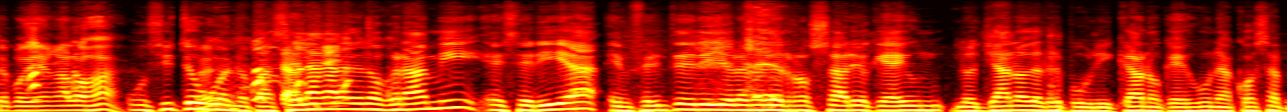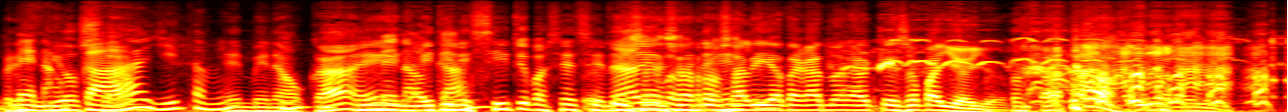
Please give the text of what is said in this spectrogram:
se podían alojar. Un sitio bueno para hacer la gala de los Grammy eh, sería enfrente de Villolena del Rosario, que hay un, los llanos del Republicano, que es una cosa Benaucá, preciosa. allí también. En Benaucá, En ¿eh? Benaucá. Ahí tiene sitio para hacer escenario. Esa, para Rosalía atacando al queso payoyo.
